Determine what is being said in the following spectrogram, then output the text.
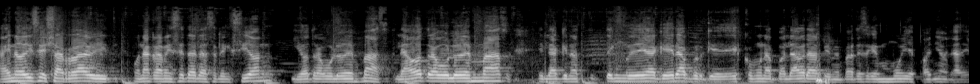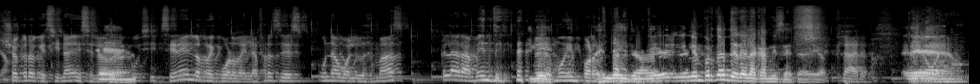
¿Cómo Ahí, va? ahí- ahí no dice ya Rabbit, una camiseta de la selección y otra boludez más. La otra boludez más es la que no tengo idea que era porque es como una palabra que me parece que es muy española, digamos. Yo creo que si nadie se lo Eh. si, si nadie lo recuerda y la frase es una boludez más, claramente no es muy importante. listo. Lo importante era la camiseta, digo. Claro. Pero Eh, bueno,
